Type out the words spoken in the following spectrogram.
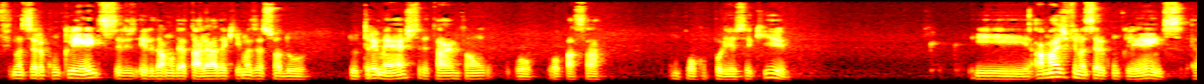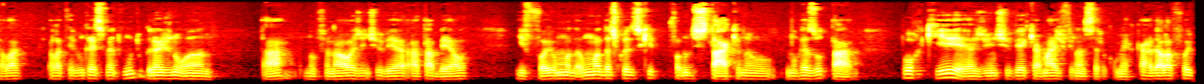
financeira com clientes, ele, ele dá um detalhado aqui, mas é só do, do trimestre, tá? Então vou, vou passar um pouco por isso aqui. E a margem financeira com clientes, ela, ela teve um crescimento muito grande no ano, tá? No final a gente vê a tabela e foi uma, uma das coisas que foram destaque no, no resultado. Porque a gente vê que a margem financeira com o mercado ela foi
